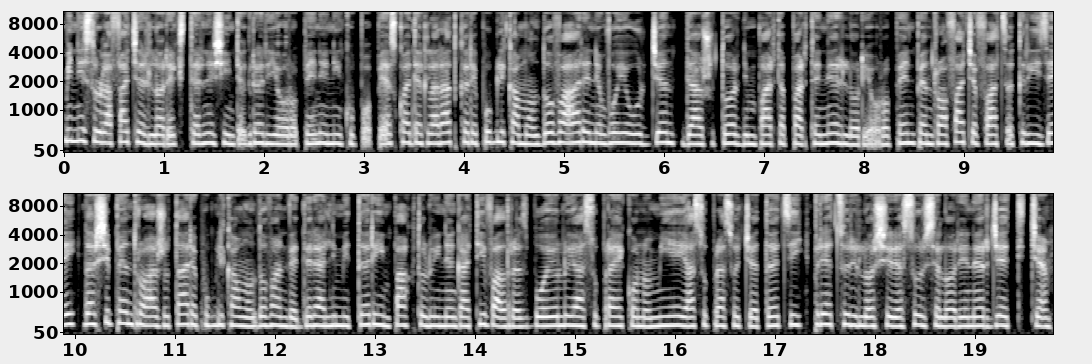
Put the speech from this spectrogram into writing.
Ministrul Afacerilor Externe și Integrării Europene, Nicu Popescu, a declarat că Republica Moldova are nevoie urgent de ajutor din partea partenerilor europeni pentru a face față crizei, dar și pentru a ajuta Republica Moldova în vederea limitării impactului negativ al războiului asupra economiei, asupra societății, prețurilor și resurselor energetice.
